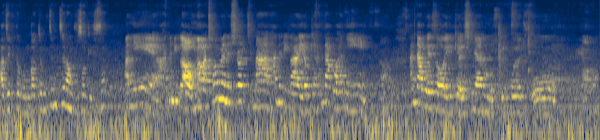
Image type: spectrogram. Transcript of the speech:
아직도 뭔가 좀 찜찜한 구석이 있어? 아니 하늘이가 엄마가 처음에는 싫었지만 하늘이가 이렇게 한다고 하니 어? 한다고 해서 이렇게 열심히 하는 모습을 보여주고 어?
